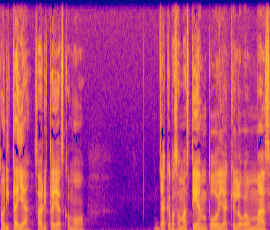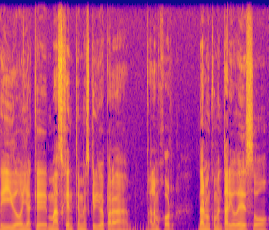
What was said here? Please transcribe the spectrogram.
Ahorita ya. O sea, ahorita ya es como ya que pasó más tiempo, ya que lo veo más seguido, ya que más gente me escribe para a lo mejor darme un comentario de eso,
